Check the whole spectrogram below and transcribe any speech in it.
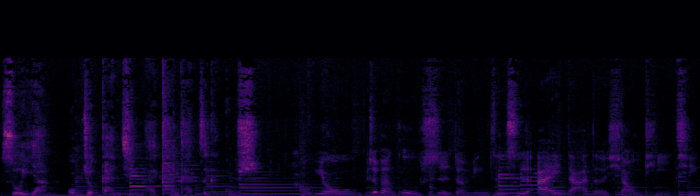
所以啊，我们就赶紧来看看这个故事。好哟，这本故事的名字是《爱达的小提琴：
